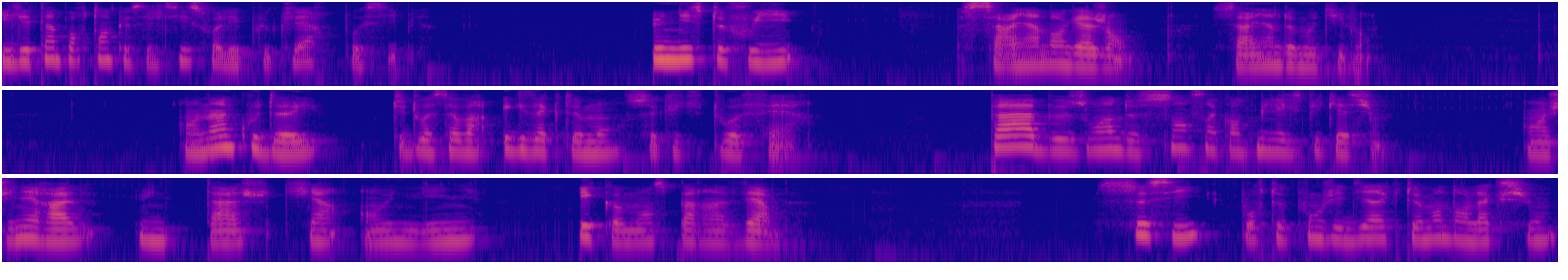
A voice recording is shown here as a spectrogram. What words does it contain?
il est important que celles-ci soient les plus claires possibles. Une liste fouillie, ça rien d'engageant, ça rien de motivant. En un coup d'œil, tu dois savoir exactement ce que tu dois faire. Pas besoin de 150 000 explications. En général, une tâche tient en une ligne et commence par un verbe. Ceci pour te plonger directement dans l'action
